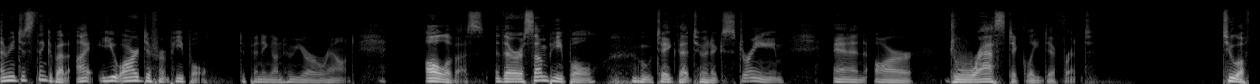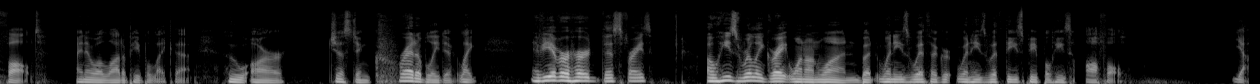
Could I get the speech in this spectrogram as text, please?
I mean, just think about it. I you are different people depending on who you're around. All of us. There are some people who take that to an extreme and are drastically different to a fault. I know a lot of people like that who are just incredibly different. Like, have you ever heard this phrase? Oh, he's really great one on one, but when he's with a when he's with these people, he's awful. Yeah,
